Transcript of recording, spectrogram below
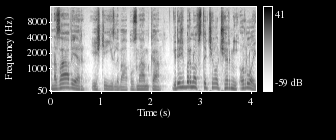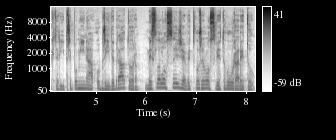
A na závěr ještě jízlivá poznámka. Když Brno vstyčilo černý orloj, který připomíná obří vibrátor, myslelo si, že vytvořilo světovou raritu.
